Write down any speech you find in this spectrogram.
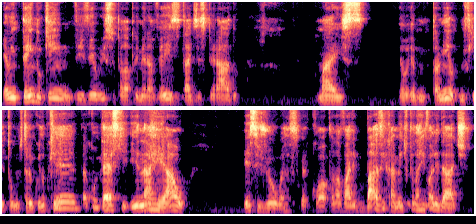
eu entendo quem viveu isso pela primeira vez e está desesperado, mas eu, eu para mim, eu, enfim, estou muito tranquilo porque acontece. E na real, esse jogo, essa Supercopa, ela vale basicamente pela rivalidade.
